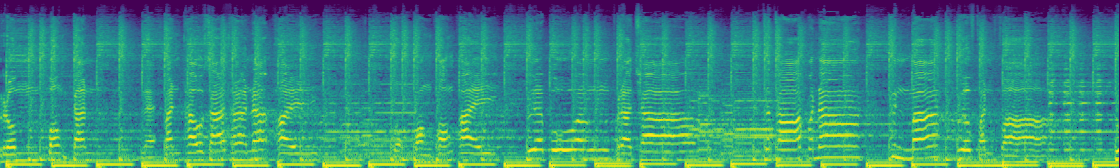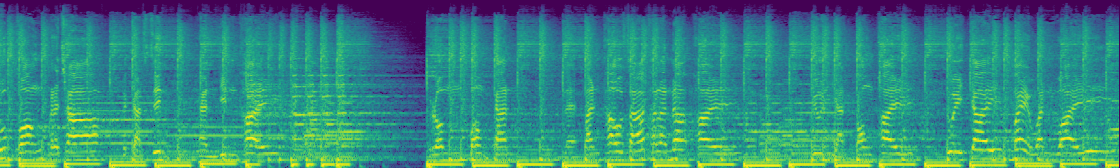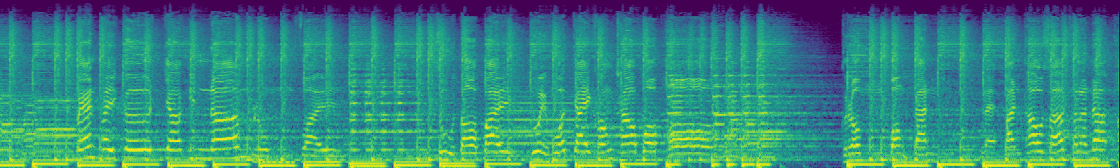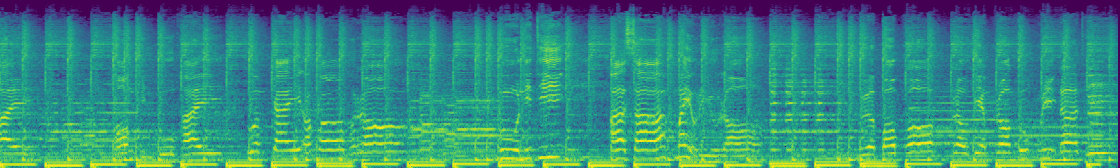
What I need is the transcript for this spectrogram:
กรมป้องกัน และบรรเทาสาธารณภัย ปกป้องพ้องภัย เพื่อปวงประชา สถาปนาขึ้นมาเพื่อฟันฝ่า ทุกข์ของประชาจะจัดสิ้นแผ่นดินไทยกรมป้องกัน และบรรเทาสาธารณภัย ยืนหยัดป้องภัย ด้วยใจไม่หวั่นไหว้นภัยเกิดจากดินน้ำลมไฟ สู้ต่อไปด้วยหัวใจของชาวปอพอกรมป้องกัน และบรรเทาสาธารณภัยท้องถิ่นกู้ภัยรวมใจอปพรมูลนิธิอาสาไม่รีรอ เพื่อปอพอเราเตรียมพร้อมทุกวินาที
